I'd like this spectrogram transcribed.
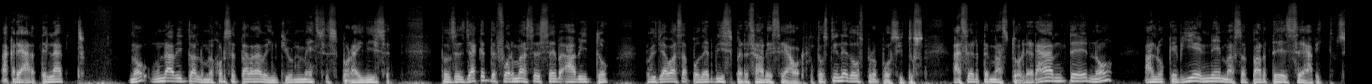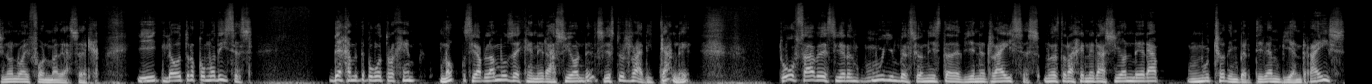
a crearte el hábito. ¿No? Un hábito a lo mejor se tarda 21 meses, por ahí dicen. Entonces, ya que te formas ese hábito, pues ya vas a poder dispersar ese ahorro. Entonces, tiene dos propósitos. Hacerte más tolerante, ¿no? A lo que viene, más aparte de ese hábito. Si no, no hay forma de hacerlo. Y lo otro, como dices, déjame te pongo otro ejemplo, ¿no? Si hablamos de generaciones, y esto es radical, ¿eh? Tú sabes si eres muy inversionista de bienes raíces. Nuestra generación era mucho de invertir en bien raíz.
